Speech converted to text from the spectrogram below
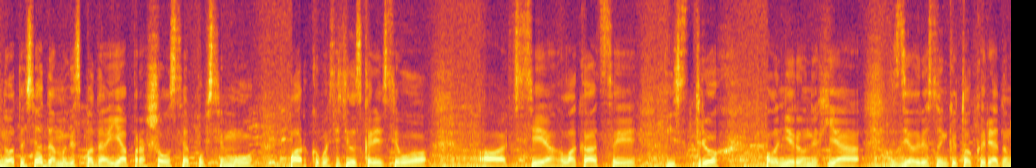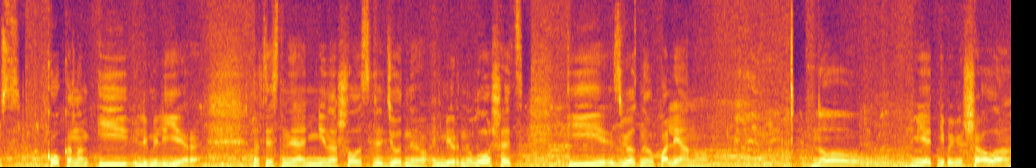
Ну вот и все, дамы и господа. Я прошелся по всему парку, посетил, скорее всего, а, все локации. Из трех планированных я сделал рисунки только рядом с коконом и люмильера. Соответственно, не нашел светодиодную анимированную лошадь и звездную поляну. Но мне это не помешало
